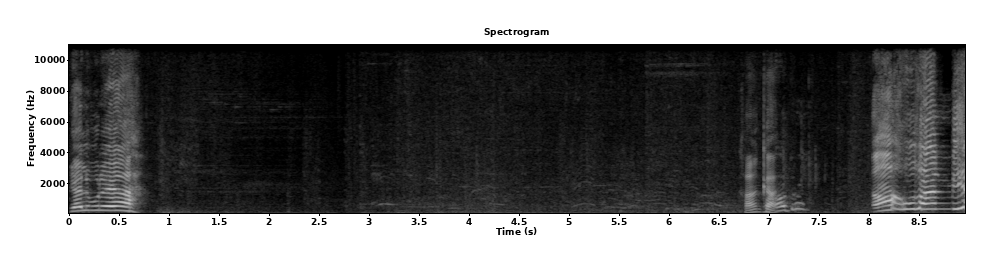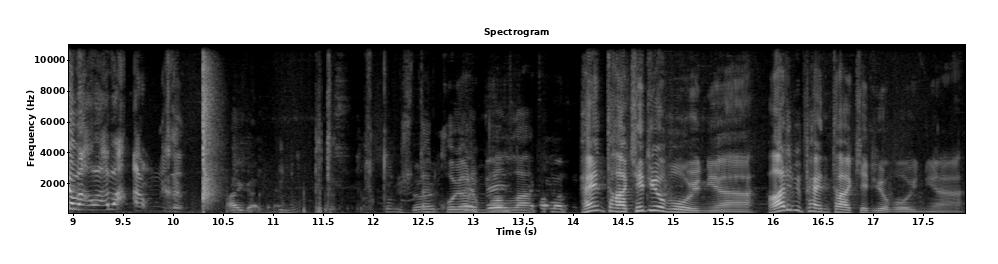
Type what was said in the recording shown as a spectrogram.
Gel buraya. Kanka. Adro. Ah ulan bir Ay galiba. Üstten koyarım valla. Pent hak ediyor bu oyun ya. Harbi pent hak ediyor bu oyun ya.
